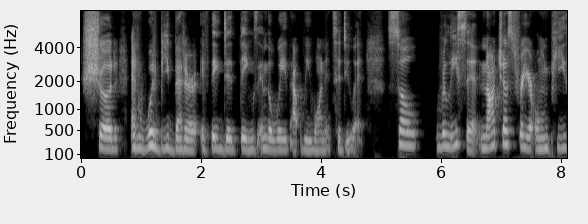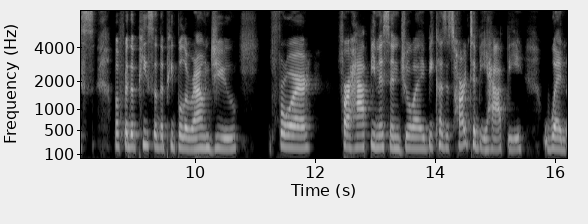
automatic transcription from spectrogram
should, and would be better if they did things in the way that we wanted to do it. So release it, not just for your own peace, but for the peace of the people around you, for for happiness and joy because it's hard to be happy when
